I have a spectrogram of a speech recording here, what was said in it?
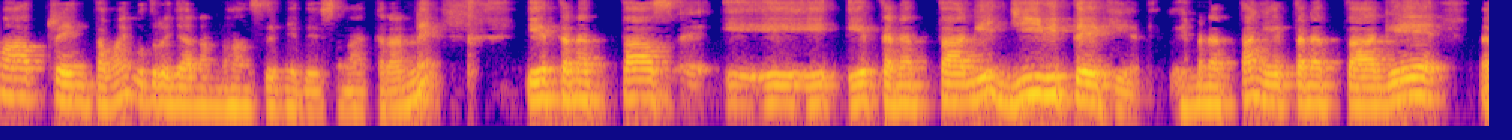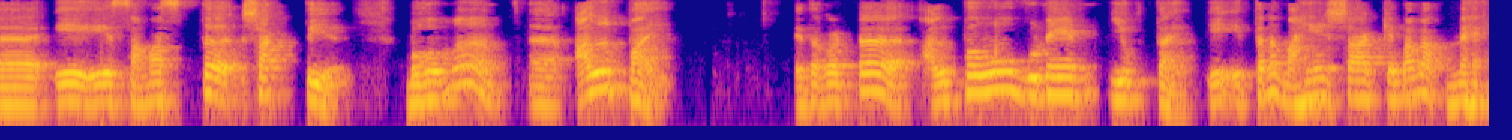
මාත්‍රයෙන් තමයි බුදුරජාණන් වහන්සේ මේ දේශනා කරන්නේ. ඒ තනත්තා ඒ ඒ තනත්තාගේ ජීවිතය කියන එක. එහෙම නැත්නම් ඒ තනත්තාගේ ඒ ඒ සමස්ත ශක්තිය බොහොම අල්පයි. එතකොට අල්ප වූ ගුණයෙන් යුක්තයි. ඒ එතන මහේශාක්‍ය බවක් නැහැ.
